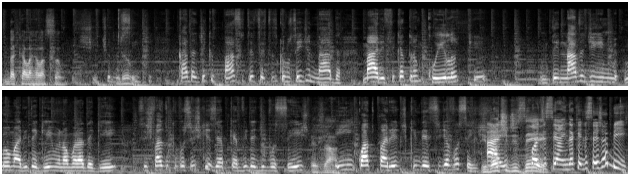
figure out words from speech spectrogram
daquela relação. Gente, eu não Entendeu? sei de... Cada dia que passa, eu tenho certeza que eu não sei de nada. Mari, fica tranquila que não tem nada de meu marido é gay, meu namorado é gay. Vocês fazem o que vocês quiserem, porque a vida é de vocês. Exato. E em quatro paredes, quem decide é vocês. E vou Aí, te dizer. Pode ser ainda que ele seja bi,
